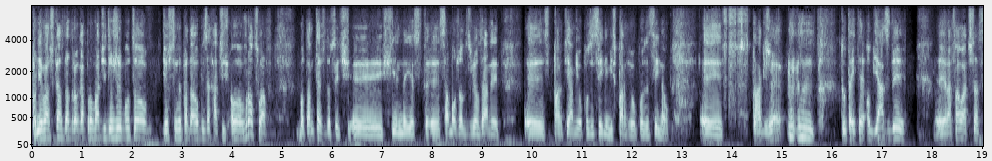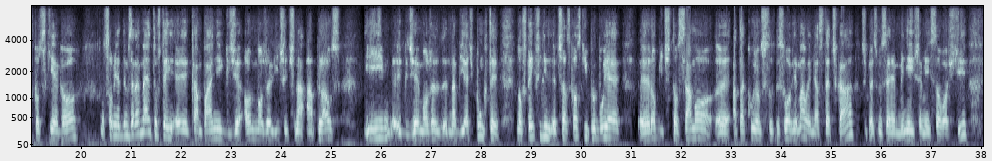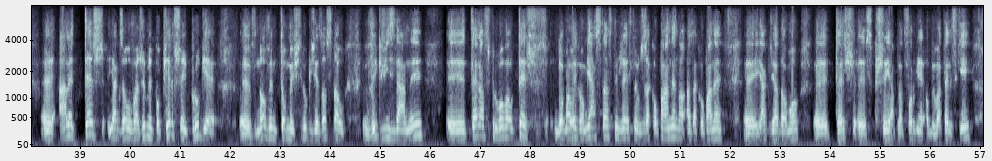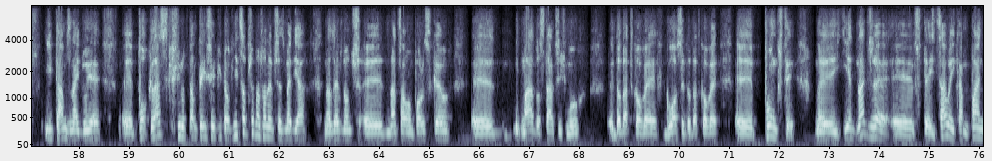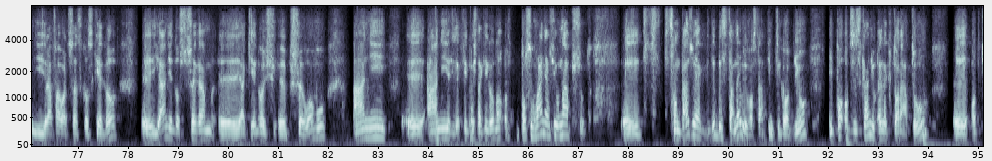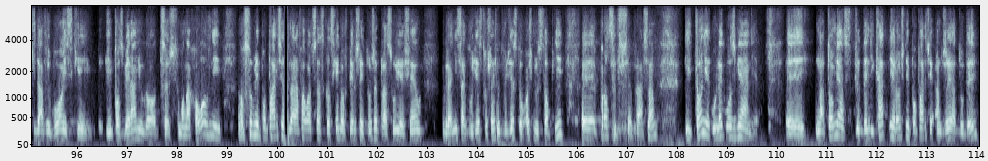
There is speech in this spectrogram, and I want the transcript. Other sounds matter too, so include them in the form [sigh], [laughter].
Ponieważ każda droga prowadzi do Rzymu, to jeszcze wypadałoby zahaczyć o Wrocław, bo tam też dosyć y, silny jest y, samorząd związany y, z partiami opozycyjnymi, z partią opozycyjną. Y, także [clears throat] tutaj te objazdy y, Rafała Trzaskowskiego są jednym z elementów tej y, kampanii, gdzie on może liczyć na aplauz i gdzie może nabijać punkty. No w tej chwili Trzaskowski próbuje e, robić to samo, e, atakując w cudzysłowie małe miasteczka, czy powiedzmy sobie mniejsze miejscowości, e, ale też, jak zauważymy, po pierwszej próbie w Nowym Tomyślu, gdzie został wygwizdany, teraz spróbował też do małego miasta, z tym, że jest to już Zakopane, no a Zakopane, y, jak wiadomo, y, też sprzyja Platformie Obywatelskiej i tam znajduje poklask wśród tamtejszej widowni, co przenoszone przez media na zewnątrz, na całą Polskę ma dostarczyć mu dodatkowe głosy, dodatkowe y, punkty. Y, jednakże y, w tej całej kampanii Rafała Trzaskowskiego ja nie dostrzegam jakiegoś przełomu ani, ani jakiegoś takiego no, posuwania się naprzód. Sondaże jak gdyby stanęły w ostatnim tygodniu i po odzyskaniu elektoratu od Kidawy Błońskiej i po zbieraniu go od Szymona Hołowni, no w sumie poparcie dla Rafała Trzaskowskiego w pierwszej turze plasuje się w granicach 26-28 stopni, y, procent, [laughs] przepraszam, i to nie uległo zmianie. Y, natomiast delikatnie rośnie poparcie Andrzeja Dudy,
